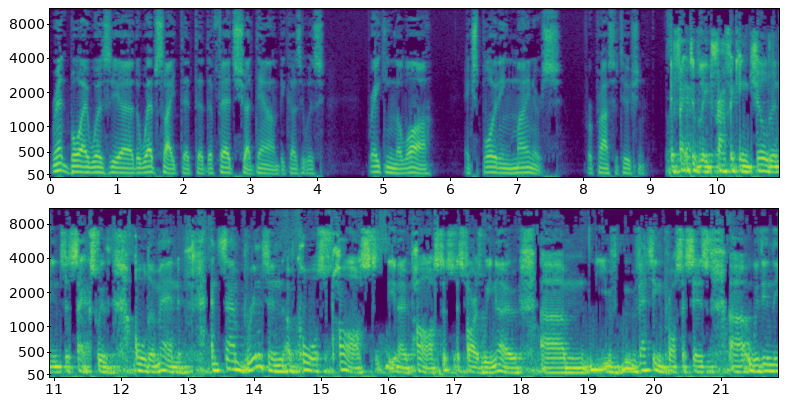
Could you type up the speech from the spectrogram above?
Rent Boy was the uh, the website that the feds shut down because it was breaking the law, exploiting minors for prostitution effectively trafficking children into sex with older men. And Sam Brinton, of course, passed, you know, passed, as, as far as we know, um, vetting processes uh, within the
